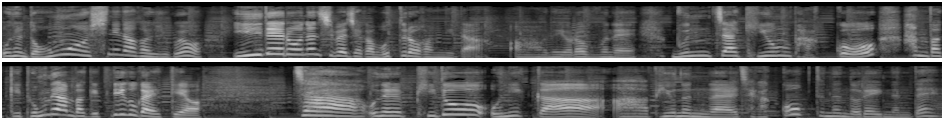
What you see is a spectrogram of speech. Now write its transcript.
오늘 너무 신이 나가지고요. 이대로는 집에 제가 못 들어갑니다. 아, 네, 여러분의 문자 기운 받고 한 바퀴, 동네 한 바퀴 뛰고 갈게요. 자, 오늘 비도 오니까, 아, 비 오는 날 제가 꼭 듣는 노래 있는데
